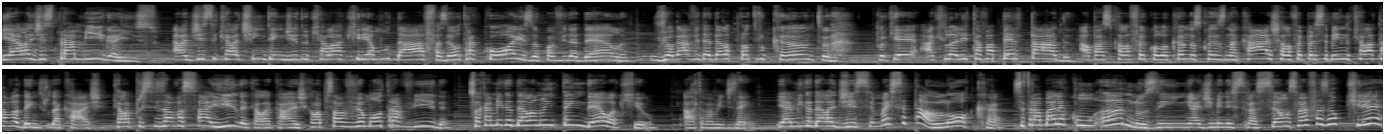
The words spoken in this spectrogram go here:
E ela disse pra amiga isso. Ela disse que ela tinha entendido que ela queria mudar, fazer outra coisa com a vida dela, jogar a vida dela pra outro canto. porque aquilo ali estava apertado. Ao passo que ela foi colocando as coisas na caixa, ela foi percebendo que ela estava dentro da caixa, que ela precisava sair daquela caixa, que ela precisava viver uma outra vida. Só que a amiga dela não entendeu aquilo. Ela tava me dizendo. E a amiga dela disse: Mas você tá louca? Você trabalha com anos em administração, você vai fazer o quê?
